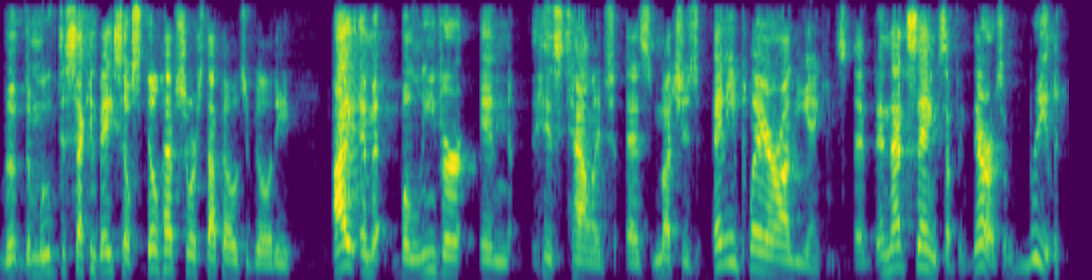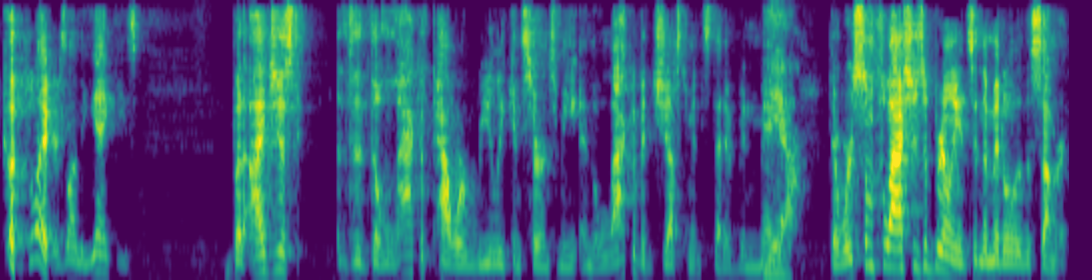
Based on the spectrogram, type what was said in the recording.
the the move to second base, he'll still have shortstop eligibility. I am a believer in his talent as much as any player on the Yankees, and that's saying something. There are some really good players on the Yankees, but I just the, the lack of power really concerns me and the lack of adjustments that have been made. Yeah. There were some flashes of brilliance in the middle of the summer,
